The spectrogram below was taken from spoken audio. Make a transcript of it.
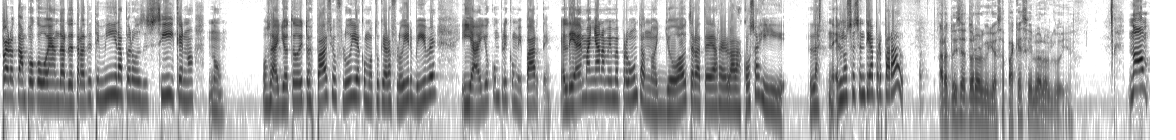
pero tampoco voy a andar detrás de ti, mira, pero sí que no. No. O sea, yo te doy tu espacio, fluye como tú quieras fluir, vive, y ya yo cumplí con mi parte. El día de mañana a mí me preguntan, no, yo traté de arreglar las cosas y las- él no se sentía preparado. Ahora tú dices tú eres orgullosa. ¿Para qué sirve el orgullo? No,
